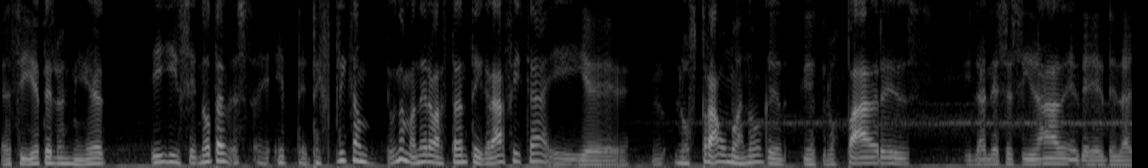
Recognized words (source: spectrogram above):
el siguiente Luis Miguel. Y, y se nota, es- eh, te, te explican de una manera bastante gráfica y eh, los traumas, ¿no? Que- que los padres y la necesidad de, de- de la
